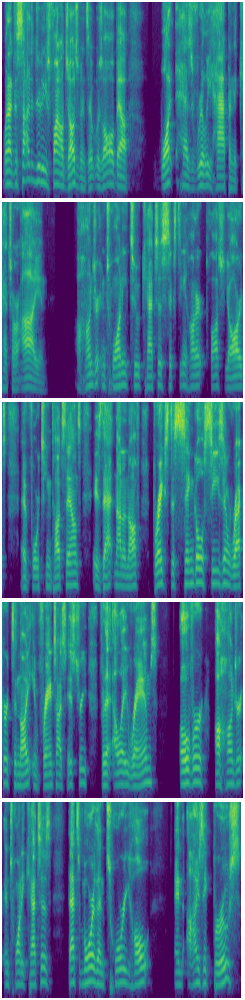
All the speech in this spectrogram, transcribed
when I decided to do these final judgments, it was all about what has really happened to catch our eye. And 122 catches, 1,600 plus yards, and 14 touchdowns. Is that not enough? Breaks the single season record tonight in franchise history for the LA Rams over 120 catches. That's more than Torry Holt and Isaac Bruce,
